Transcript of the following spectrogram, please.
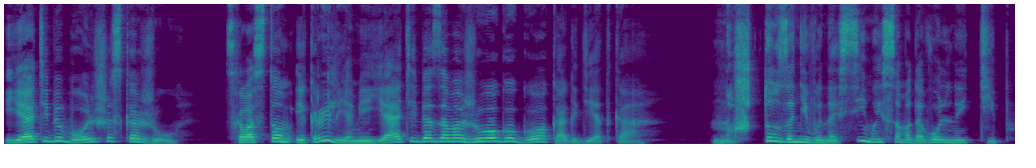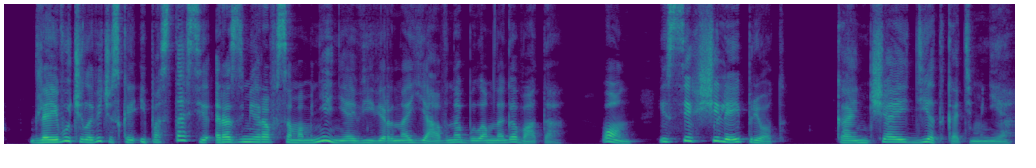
Я тебе больше скажу. С хвостом и крыльями я тебя завожу ого-го, как детка. Ну что за невыносимый самодовольный тип? Для его человеческой ипостаси размеров самомнения Виверна явно было многовато. Он из всех щелей прет. Кончай деткать мне.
